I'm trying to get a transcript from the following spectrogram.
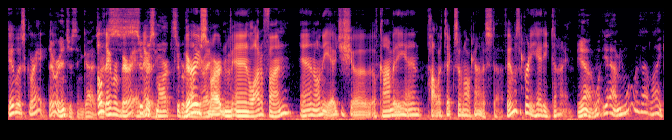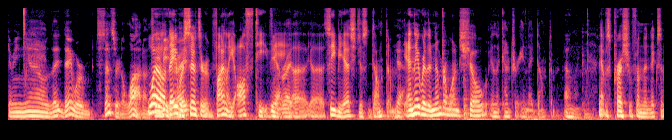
It was great. They were interesting guys. Oh, right? they were very- and super they're smart, super Very funny, right? smart and, and a lot of fun, and on the edge uh, of comedy and politics and all kind of stuff. It was a pretty heady time. Yeah, what, yeah. I mean, what was that like? I mean, you know, they, they were censored a lot on Well, TV. they were censored finally off TV. Yeah, right. uh, uh, CBS just dumped them, Yeah. and they were the number one show in the country, and they dumped them. Oh my god. That was pressure from the Nixon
